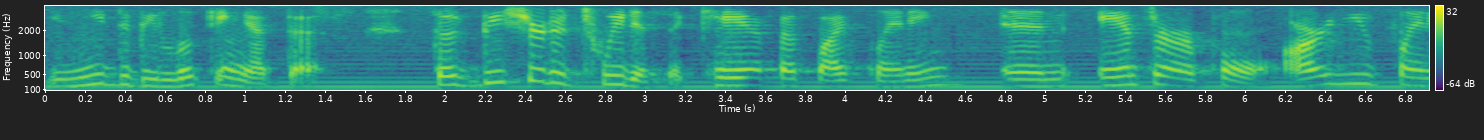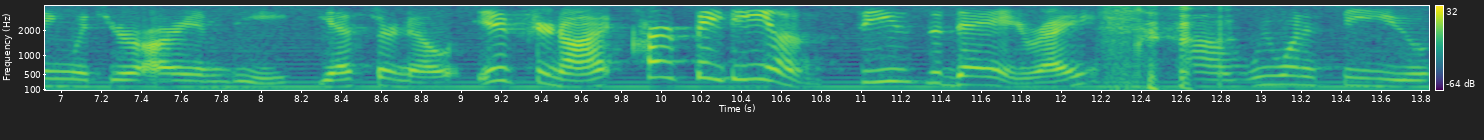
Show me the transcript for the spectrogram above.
you need to be looking at this. So be sure to tweet us at KFS Life Planning and answer our poll. Are you planning with your RMD? Yes or no? If you're not, carpe diem. seize the day, right? um, we want to see you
